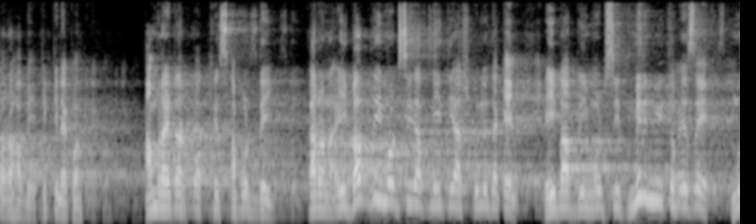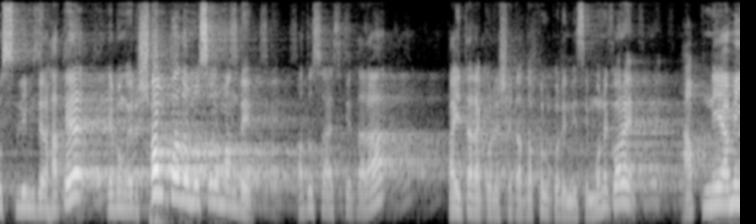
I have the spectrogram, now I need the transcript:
করা হবে, ঠিক কিনা এখন আমরা এটার পক্ষে সাপোর্ট দেই, কারণ এই বাবরি মসজিদ আপনি ইতিহাস খুলে দেখেন, এই বাবরি মসজিদ নির্মিত হয়েছে মুসলিমদের হাতে এবং এর সম্পদ মুসলমানদের। অথচ আজকে তারা পাইতারা করে, সেটা দখল করে নিয়েছে। মনে করেন আপনি আমি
